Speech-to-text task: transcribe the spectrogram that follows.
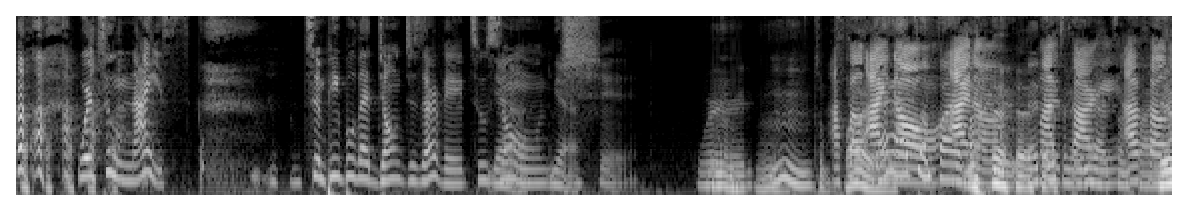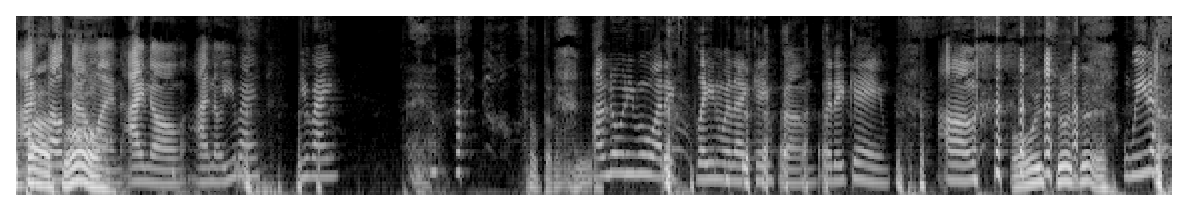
we're too nice to people that don't deserve it too Yeah, soon. yeah. Shit. Word. Mm, mm. Mm. Some I felt. fire. I know. some fire I know. it. That My sorry. I felt. I felt that one. I know. I know. You're right. You're right. Felt that over here. I don't even want to explain where that came from, but it came. Um, oh, it sure did. we don't.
